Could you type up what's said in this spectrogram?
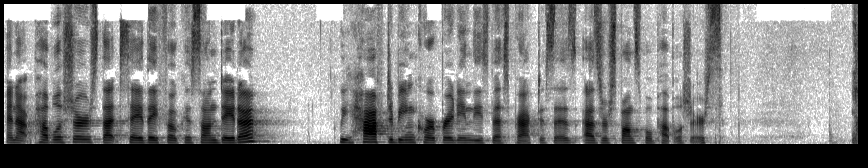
and at publishers that say they focus on data, we have to be incorporating these best practices as responsible publishers.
